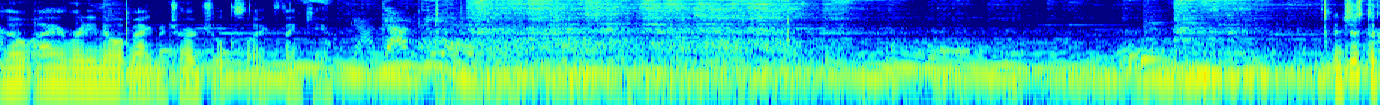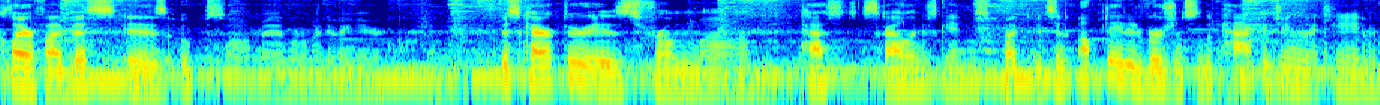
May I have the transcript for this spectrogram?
No, I already know what Magna Charge looks like. Thank you. And just to clarify, this is... Oops, oh man, what am I doing here? This character is from uh, past Skylanders games, but it's an updated version, so the packaging that came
